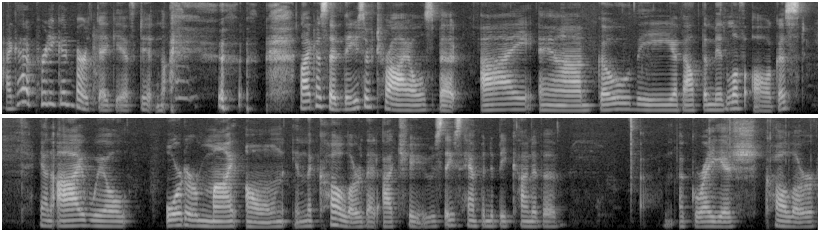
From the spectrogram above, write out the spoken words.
I got a pretty good birthday gift, didn't I? like I said, these are trials, but I am go the about the middle of August and I will order my own in the color that I choose. These happen to be kind of a a grayish color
